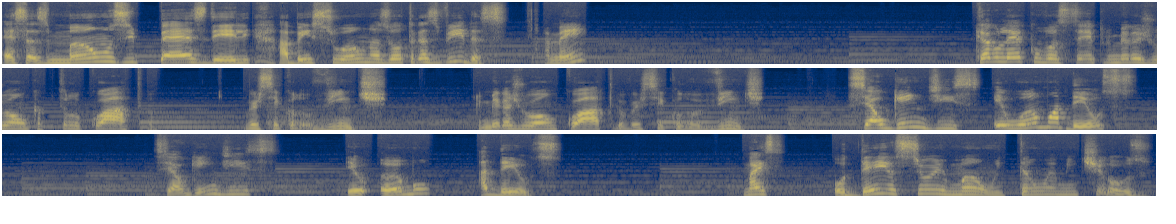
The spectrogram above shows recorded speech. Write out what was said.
essas mãos e pés dele, abençoando nas outras vidas. Amém? Quero ler com você 1 João, capítulo 4, versículo 20. 1 João 4, versículo 20. Se alguém diz eu amo a Deus, se alguém diz eu amo a Deus, mas odeia o seu irmão, então é mentiroso.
